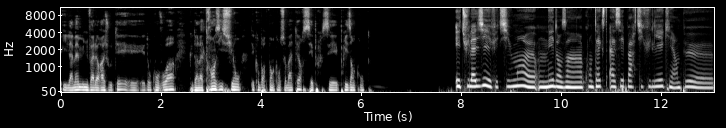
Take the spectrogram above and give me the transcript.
il a même une valeur ajoutée, et, donc on voit que dans la transition des comportements consommateurs, c'est pr- c'est pris en compte. Et tu l'as dit, effectivement, euh, on est dans un contexte assez particulier qui est un peu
